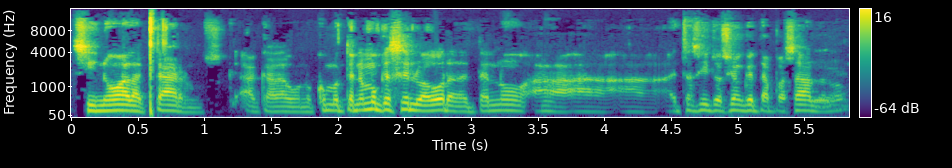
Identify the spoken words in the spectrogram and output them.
sino adaptarnos a cada uno, como tenemos que hacerlo ahora, adaptarnos a, a- a esta situación que está pasando, ¿no?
